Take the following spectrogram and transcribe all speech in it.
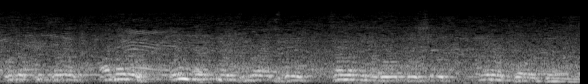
প্রদক্ষিণ করে আবারও এই যাত্রায় ঘুরে আসবে জনগণের উদ্দেশ্যে করার জন্য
